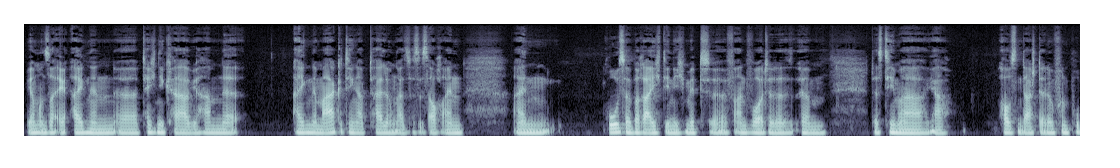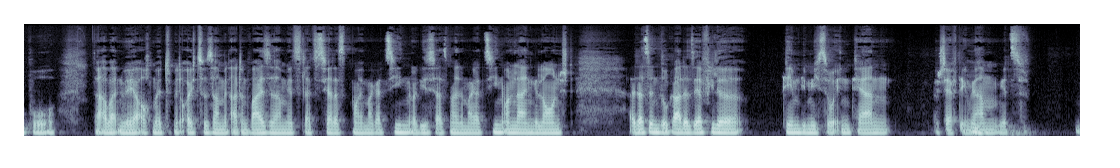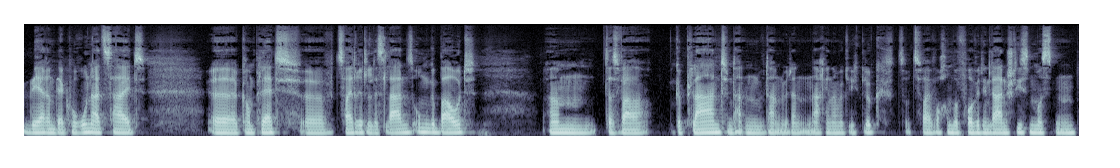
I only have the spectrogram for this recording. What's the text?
Wir haben unsere eigenen äh, Techniker, wir haben eine eigene Marketingabteilung. Also das ist auch ein, ein großer Bereich, den ich mit äh, verantworte. Das, ähm, das Thema ja, Außendarstellung von Popo. Da arbeiten wir ja auch mit, mit euch zusammen mit Art und Weise, haben jetzt letztes Jahr das neue Magazin oder dieses Jahr das neue Magazin online gelauncht. Also das sind so gerade sehr viele Themen, die mich so intern beschäftigen. Wir Mhm. haben jetzt während der Corona-Zeit äh, komplett äh, zwei Drittel des Ladens umgebaut. Ähm, das war geplant und hatten, da hatten wir dann im Nachhinein wirklich Glück. So zwei Wochen bevor wir den Laden schließen mussten,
